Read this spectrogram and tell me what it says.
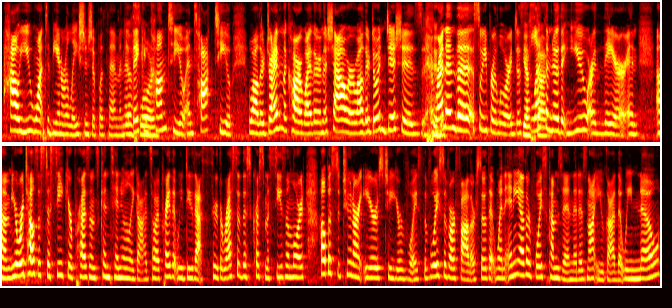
how you want to be in a relationship with them and that yes, they can Lord. come to you and talk to you while they're driving the car, while they're in the shower, while they're doing dishes, running the sweeper, Lord. Just yes, let God. them know that you are there. And um, your word tells us to seek your presence continually, God. So I pray that we do that through the rest of this Christmas season, Lord. Help us to tune our ears to your voice, the voice of our Father, so that when any other voice comes in that is not you, God, that we know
